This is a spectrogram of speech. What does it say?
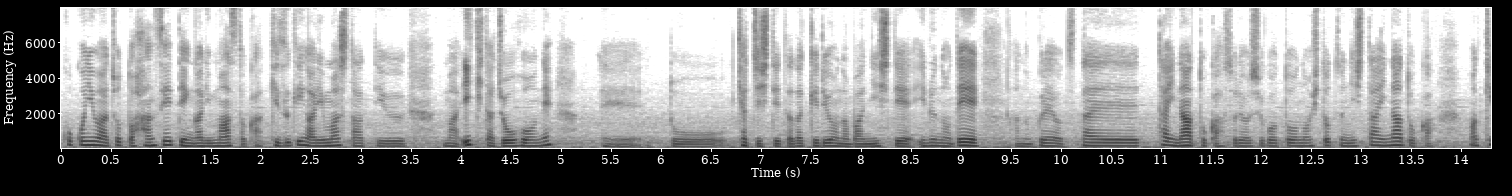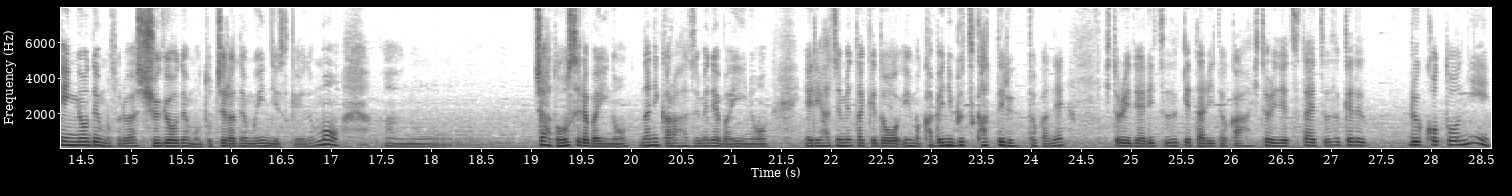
ここにはちょっと反省点がありますとか気づきがありましたっていう、まあ、生きた情報をねえーと、キャッチしていただけるような場にしているのであのクレイを伝えたいなとかそれを仕事の一つにしたいなとか、まあ、兼業でもそれは修行でもどちらでもいいんですけれどもあのじゃあどうすればいいの？何から始めればいいの？やり始めたけど今壁にぶつかってるとかね一人でやり続けたりとか一人で伝え続けるることに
